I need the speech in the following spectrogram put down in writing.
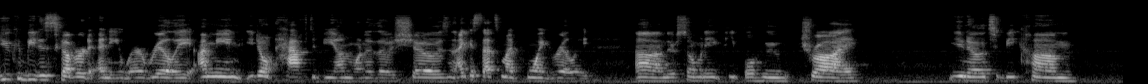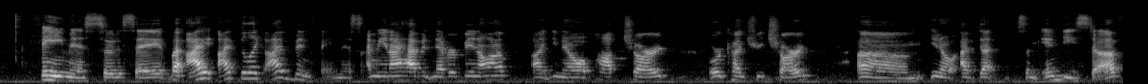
You can be discovered anywhere really. I mean you don't have to be on one of those shows and i guess that's my point really. Um, there's so many people who try you know to become famous, so to say. But I, I feel like I've been famous. I mean, I haven't never been on a, you know, a pop chart or country chart. Um, you know, I've done some indie stuff.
